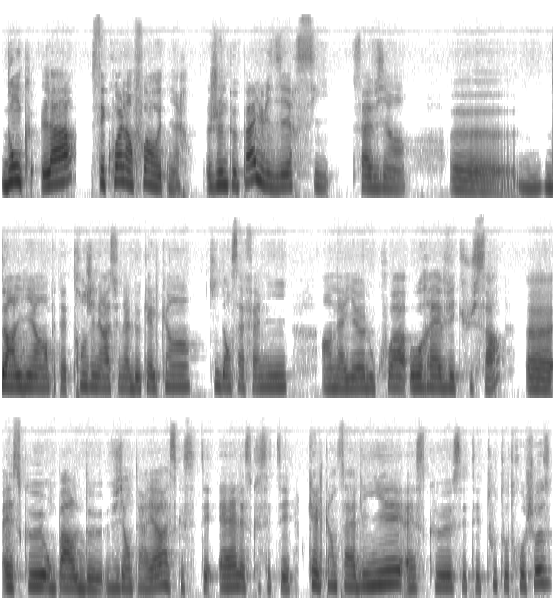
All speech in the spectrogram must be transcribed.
Donc là, c'est quoi l'info à retenir? Je ne peux pas lui dire si ça vient euh, d'un lien peut-être transgénérationnel de quelqu'un qui dans sa famille, un aïeul ou quoi, aurait vécu ça. Euh, est-ce qu'on parle de vie antérieure? Est-ce que c'était elle? Est-ce que c'était quelqu'un de sa lignée? Est-ce que c'était tout autre chose?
